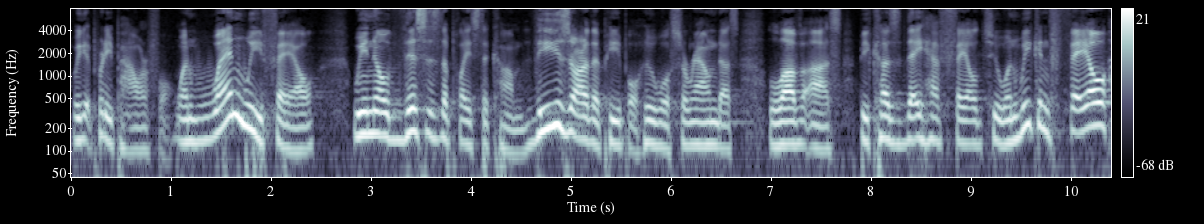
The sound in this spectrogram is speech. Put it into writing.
We get pretty powerful. When when we fail, we know this is the place to come. These are the people who will surround us, love us, because they have failed too. When we can fail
